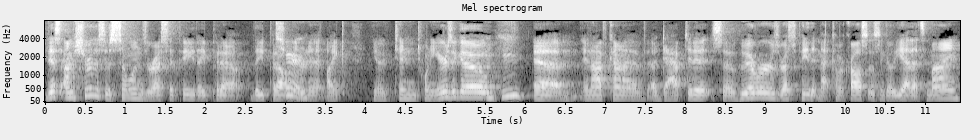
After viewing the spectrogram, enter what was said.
This I'm sure this is someone's recipe they put out they put out on the internet like you know 10 20 years ago Mm-hmm. um, and I've kind of adapted it so whoever's recipe that might come across this and go yeah that's mine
